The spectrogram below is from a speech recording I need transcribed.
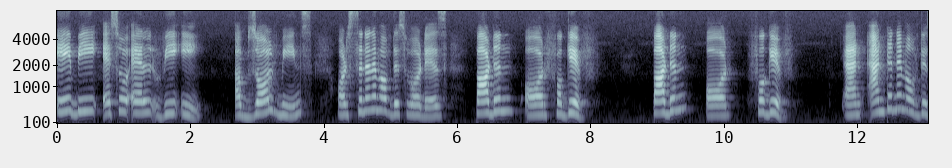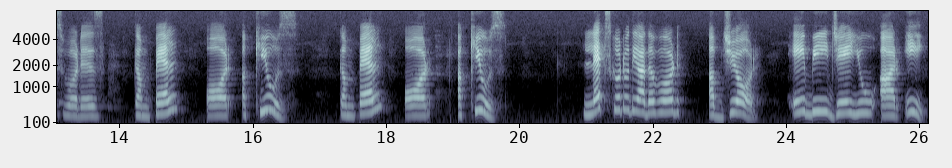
A B S O L V E. Absolve means or synonym of this word is pardon or forgive. Pardon or forgive. An antonym of this word is compel or accuse. Compel or accuse. Let's go to the other word abjure. A B J U R E.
